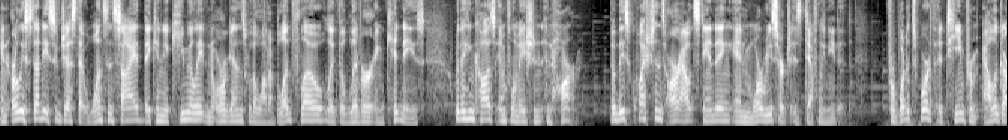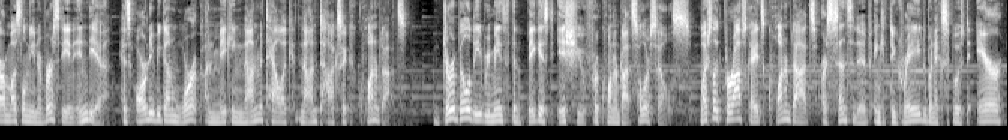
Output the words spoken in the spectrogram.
And early studies suggest that once inside, they can accumulate in organs with a lot of blood flow, like the liver and kidneys, where they can cause inflammation and harm. Though these questions are outstanding and more research is definitely needed. For what it's worth, a team from Aligarh Muslim University in India has already begun work on making non-metallic, non-toxic quantum dots. Durability remains the biggest issue for quantum dot solar cells. Much like perovskites, quantum dots are sensitive and can degrade when exposed to air,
